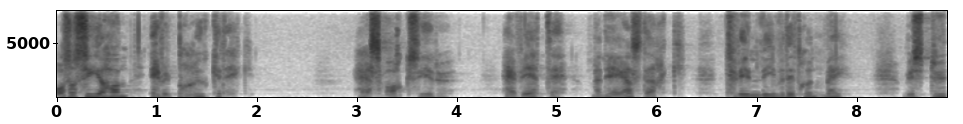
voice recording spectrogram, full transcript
Og så sier han, 'Jeg vil bruke deg'. Jeg er svak, sier du. Jeg vet det, men jeg er sterk. Tvinn livet ditt rundt meg. Hvis du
